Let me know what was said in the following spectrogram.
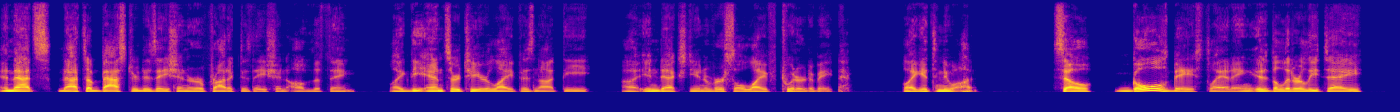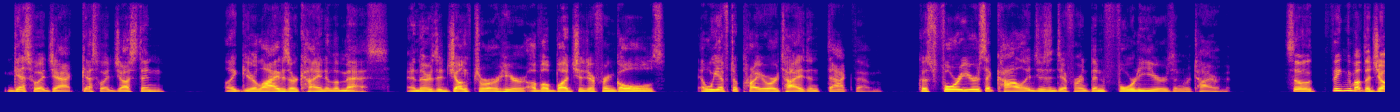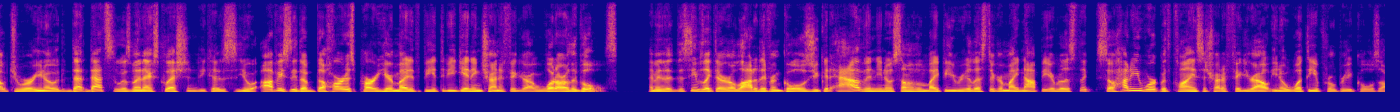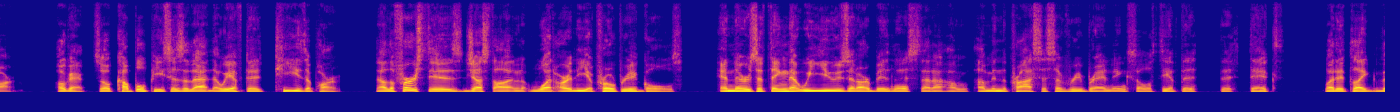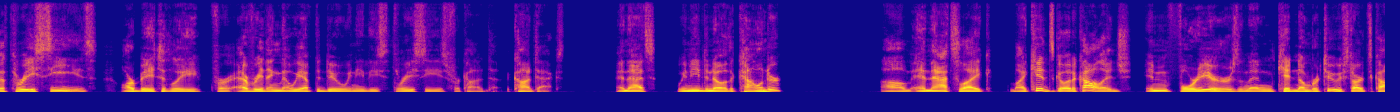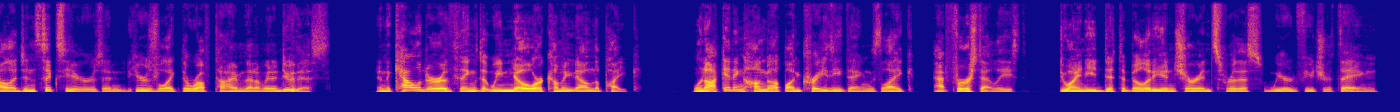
And that's, that's a bastardization or a productization of the thing. Like the answer to your life is not the uh, indexed universal life Twitter debate. Like it's nuanced. So goals based planning is to literally say, guess what, Jack? Guess what, Justin? Like your lives are kind of a mess. And there's a junk drawer here of a bunch of different goals. And we have to prioritize and stack them because four years at college is different than 40 years in retirement. So thinking about the junk drawer, you know, that that's was my next question because, you know, obviously the, the hardest part here might be at the beginning trying to figure out what are the goals. I mean, it, it, seems like there are a lot of different goals you could have, and you know, some of them might be realistic or might not be realistic. So, how do you work with clients to try to figure out, you know, what the appropriate goals are? Okay, so a couple pieces of that that we have to tease apart. Now, the first is just on what are the appropriate goals. And there's a thing that we use in our business that I'm, I'm in the process of rebranding. So we'll see if this, this sticks. But it's like the three C's are basically for everything that we have to do. We need these three C's for context. context. And that's we need to know the calendar. Um, and that's like my kids go to college in four years, and then kid number two starts college in six years. And here's like the rough time that I'm going to do this. And the calendar are the things that we know are coming down the pike. We're not getting hung up on crazy things like, at first at least, do I need disability insurance for this weird future thing?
